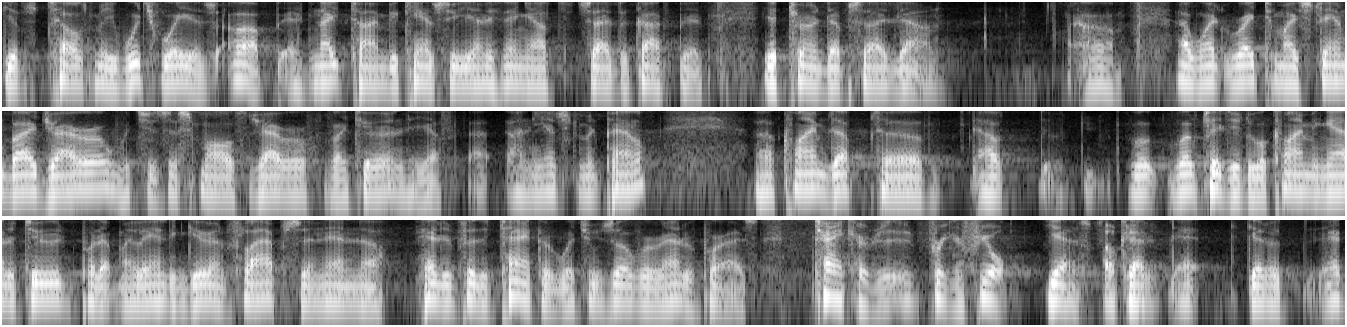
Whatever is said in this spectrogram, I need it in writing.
gives tells me which way is up. At nighttime, you can't see anything outside the cockpit. It turned upside down. Uh, I went right to my standby gyro, which is a small gyro right here on the, uh, on the instrument panel. Uh, climbed up to out, ro- rotated to a climbing attitude, put up my landing gear and flaps, and then uh, headed for the tanker, which was over Enterprise. Tanker uh, for your fuel. Yes. Okay. Get, uh, get, a,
